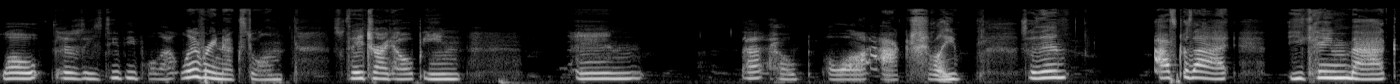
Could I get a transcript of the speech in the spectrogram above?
Well, there's these two people that live right next to him, so they tried helping, and that helped a lot actually. So then, after that, he came back.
